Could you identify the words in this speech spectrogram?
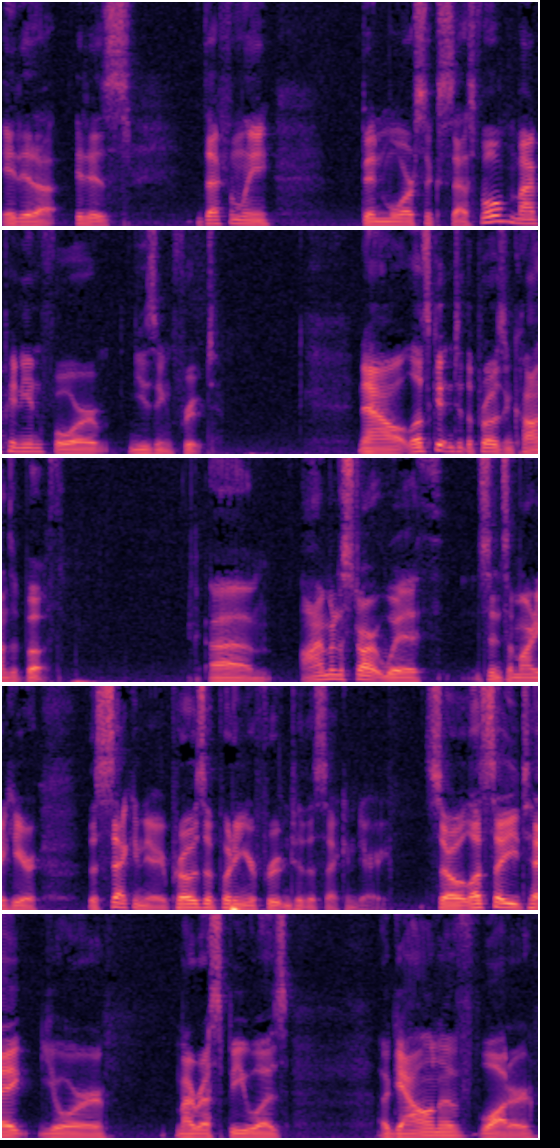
it uh, it is definitely been more successful, in my opinion, for using fruit. Now let's get into the pros and cons of both. Um, I'm going to start with, since I'm already here, the secondary pros of putting your fruit into the secondary. So let's say you take your, my recipe was a gallon of water,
